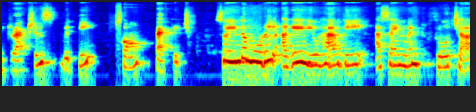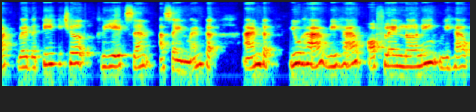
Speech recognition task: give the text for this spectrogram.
interactions with the SCORM package. So in the Moodle, again, you have the assignment flow chart where the teacher creates an assignment and you have, we have offline learning, we have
